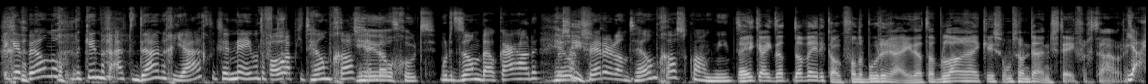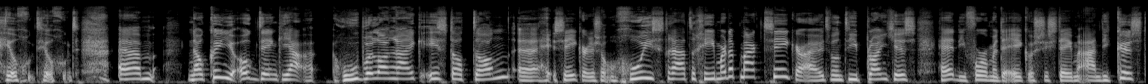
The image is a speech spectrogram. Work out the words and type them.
ik heb wel nog de kinderen uit de duinen gejaagd. Ik zei nee, want dan vertrap je het helmgras. Heel en dat goed. Moet het zand bij elkaar houden. Heel verder dan het helmgras kwam ik niet. Nee, kijk, dat, dat weet ik ook van de boerderij. Dat dat belangrijk is om zo'n duin stevig te houden. Ja, heel goed, heel goed. Um, nou kun je ook denken, ja, hoe belangrijk is dat dan? Uh, zeker zo'n groeistrategie, maar dat maakt zeker uit, want die plantjes, he, die vormen de ecosystemen aan die kust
